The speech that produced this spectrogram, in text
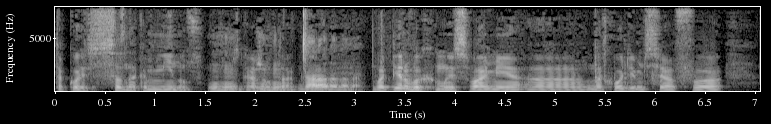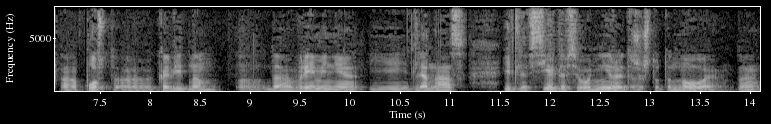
такой со знаком минус, угу, скажем угу. так. Да, да, да, да. Во-первых, мы с вами э, находимся в э, постковидном э, да, времени, и для нас, и для всех, для всего мира это же что-то новое. Да?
